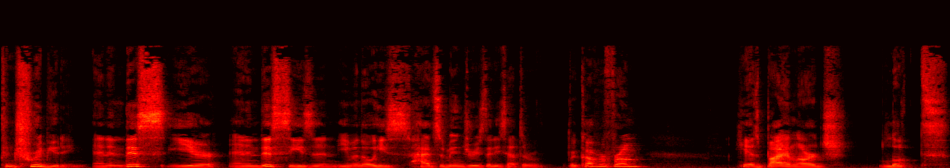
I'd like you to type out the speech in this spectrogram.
contributing. And in this year and in this season, even though he's had some injuries that he's had to recover from, he has by and large looked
